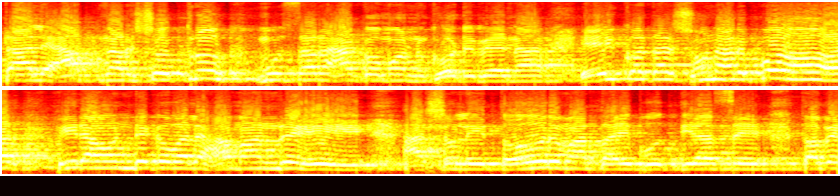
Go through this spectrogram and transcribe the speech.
তাহলে আপনার শত্রু মুসার আগমন ঘটবে না। এই কথা শোনার পর ফিরাউন ডেকে বলে, হামান রে, আসলে তোর মাথায় বুদ্ধি আছে। তবে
